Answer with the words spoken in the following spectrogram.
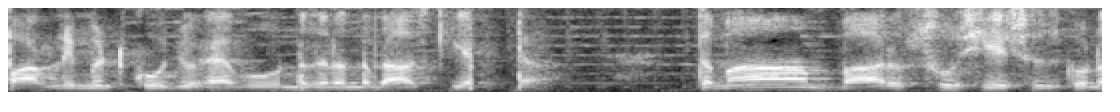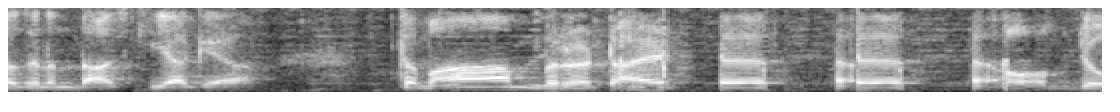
पार्लियामेंट को जो है वो नज़रअंदाज किया गया। तमाम बार एसोसिएशन को नज़रअंदाज किया गया। तमाम रिटायर्ड जो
